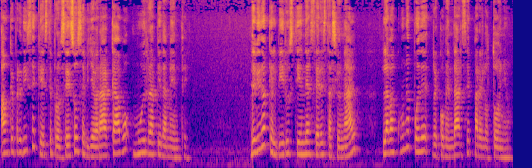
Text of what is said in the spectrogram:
aunque predice que este proceso se llevará a cabo muy rápidamente. Debido a que el virus tiende a ser estacional, la vacuna puede recomendarse para el otoño,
